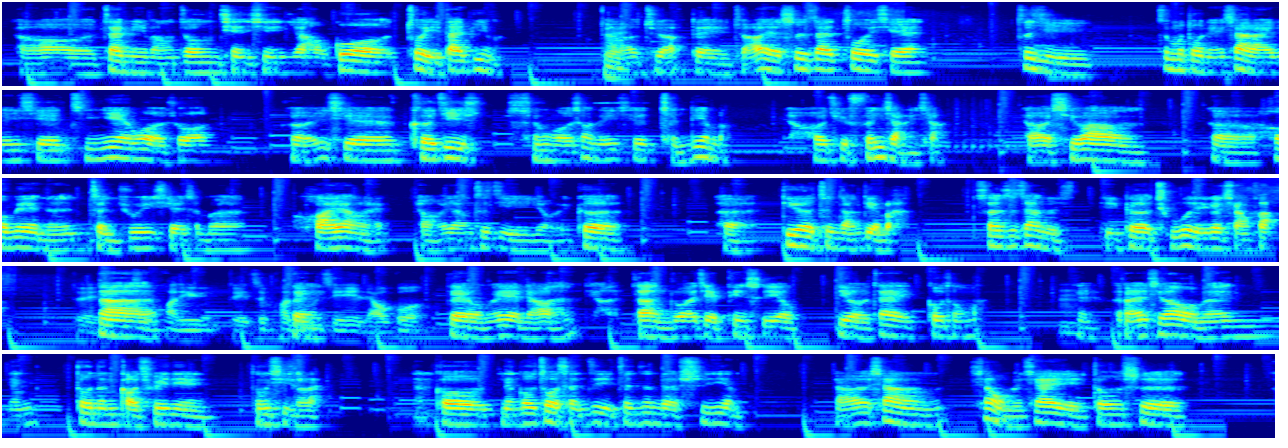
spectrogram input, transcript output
然后在迷茫中前行也好过坐以待毙嘛，对，然后主要对主要也是在做一些自己这么多年下来的一些经验或者说呃一些科技生活上的一些沉淀吧，然后去分享一下。然后希望，呃，后面能整出一些什么花样来，然后让自己有一个，呃，第二增长点吧，算是这样的一个初步的一个想法。对，那这个话题，对这个话题我们之前也聊过。对，我们也聊聊聊很多，而且平时也有也有在沟通嘛。嗯，反正希望我们能都能搞出一点东西出来，能够能够做成自己真正的事业嘛。然后像像我们现在也都是，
